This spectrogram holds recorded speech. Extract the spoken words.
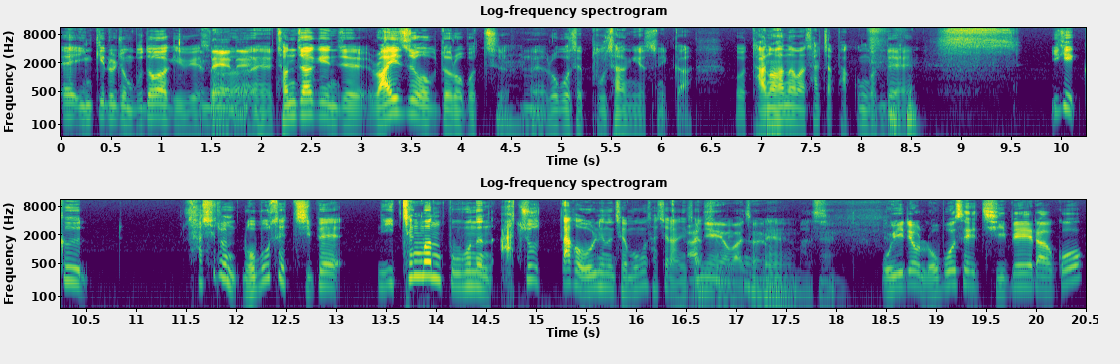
인기를 좀 묻어가기 위해서 네네. 예, 전작이 이제 Rise of the Robot 음. 예, 로봇의 부상이었으니까 뭐 단어 하나만 살짝 바꾼 건데 이게 그 사실은 로봇의 지배 이 책만 보면은 아주 딱 어울리는 제목은 사실 아니지 아니에요, 않습니까? 맞아요. 예. 음, 맞습니다. 오히려 로봇의 지배라고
